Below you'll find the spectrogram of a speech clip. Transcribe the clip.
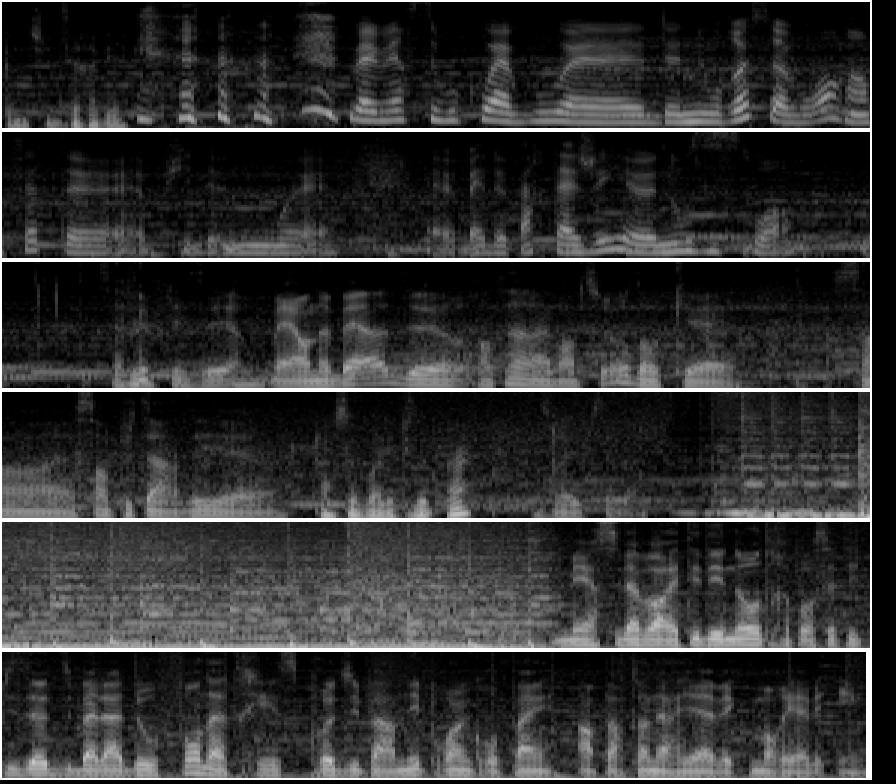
comme tu le dirais bien. ben, merci beaucoup à vous euh, de nous recevoir en fait, euh, puis de nous ben, de partager nos histoires. Ça fait plaisir. Ben, on a bien hâte de rentrer dans l'aventure, donc sans, sans, plus tarder. On se voit à l'épisode 1. On se voit à l'épisode 1. Merci d'avoir été des nôtres pour cet épisode du balado Fondatrice produit par Né pour un gros pain en partenariat avec Montréal Inc.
